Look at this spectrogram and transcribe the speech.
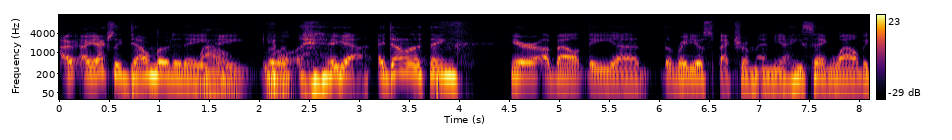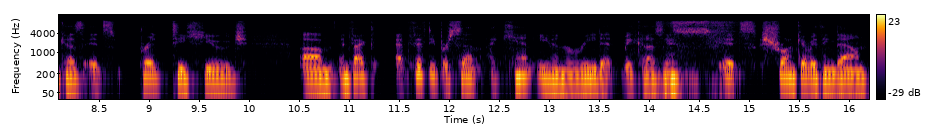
I, I actually downloaded a, Wow. a have a- little yeah, I downloaded a thing here about the uh, the radio spectrum, and yeah, he's saying wow because it's pretty huge. Um, in fact, at fifty percent, I can't even read it because it's it's shrunk everything down.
